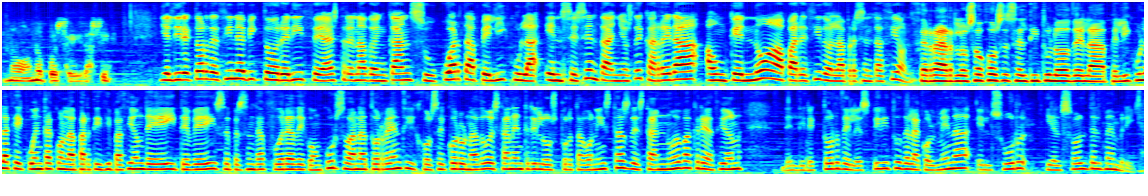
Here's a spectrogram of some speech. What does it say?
no, no puede seguir así. Y el director de cine Víctor Erice ha estrenado en Cannes su cuarta película en 60 años de carrera, aunque no ha aparecido en la presentación. Cerrar los ojos es el título de la película que cuenta con la participación de EITV y se presenta fuera de concurso. Ana Torrent y José Coronado están entre los protagonistas de esta nueva creación del director del Espíritu de la Colmena, El Sur y El Sol del Membrillo.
